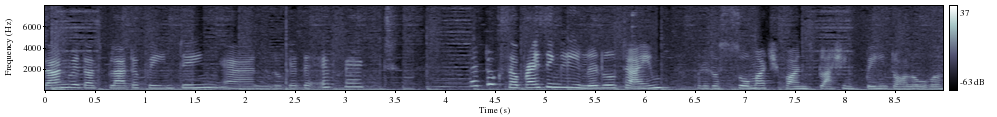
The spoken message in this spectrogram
Done with our splatter painting and look at the effect. That took surprisingly little time, but it was so much fun splashing paint all over.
